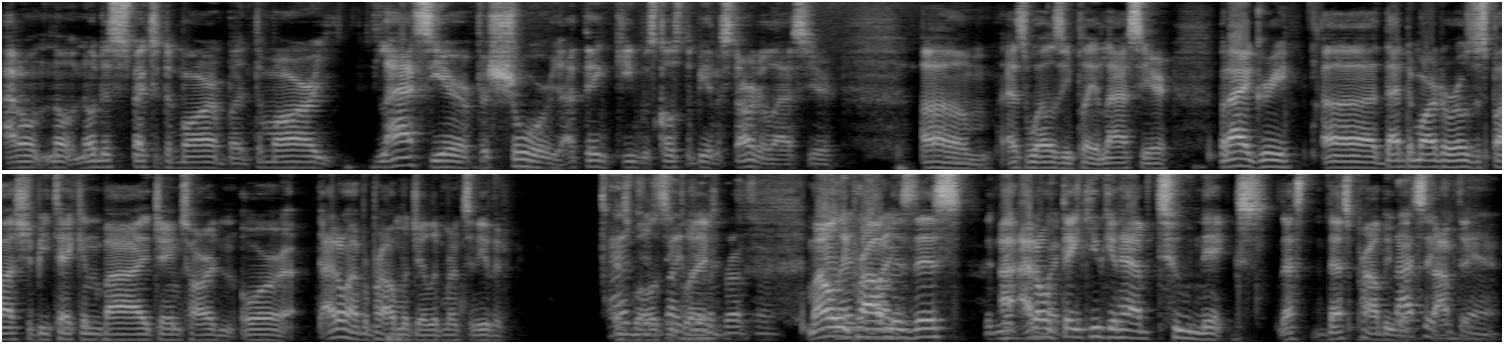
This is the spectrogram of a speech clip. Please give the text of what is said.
I don't know. No disrespect to Demar, but Demar last year for sure. I think he was close to being a starter last year, um, as well as he played last year. But I agree uh, that Demar Derozan spot should be taken by James Harden, or I don't have a problem with Jalen Brunson either. As well as he like played. My only problem like is this: I, I, don't like, think you can have two Knicks. That's that's probably what stopped it.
